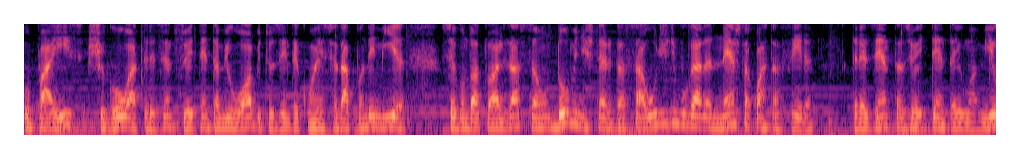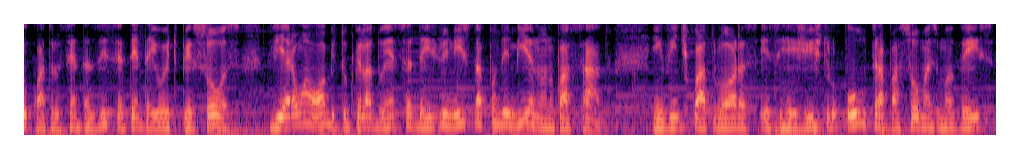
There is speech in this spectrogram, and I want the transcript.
O país chegou a 380 mil óbitos em decorrência da pandemia, segundo a atualização do Ministério da Saúde divulgada nesta quarta-feira. 381.478 pessoas vieram a óbito pela doença desde o início da pandemia no ano passado. Em 24 horas, esse registro ultrapassou mais uma vez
